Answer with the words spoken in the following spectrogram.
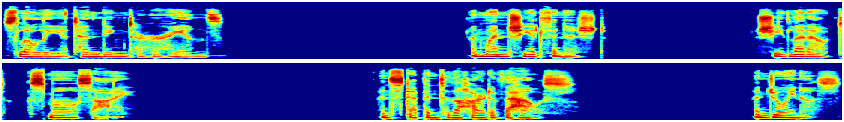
slowly attending to her hands. And when she had finished, she'd let out a small sigh and step into the heart of the house and join us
